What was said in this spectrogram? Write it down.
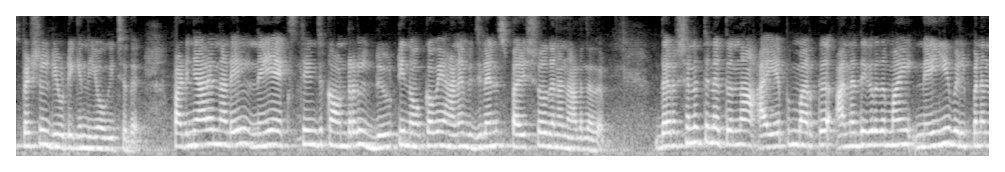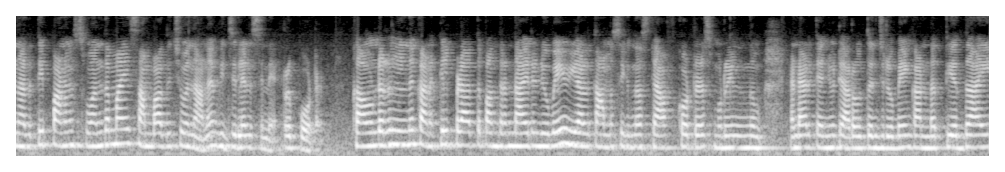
സ്പെഷ്യൽ ഡ്യൂട്ടിക്ക് നിയോഗിച്ചത്. പടിഞ്ഞാറേ നടയിൽ നെയ് എക്സ്ചേഞ്ച് കൗണ്ടറിൽ ഡ്യൂട്ടി നോക്കവെയാണ് വിജിലൻസ് പരിശോധന നടന്നത്. ദർശനത്തിനെത്തുന്ന അയ്യപ്പന്മാർക്ക് അനധികൃതമായി നെയ്യ് വിൽപ്പന നടത്തി പണം സ്വന്തമായി സമ്പാദിച്ചുവെന്നാണ് വിജിലൻസിന്റെ റിപ്പോർട്ട്. കൗണ്ടറിൽ നിന്ന് കണക്കിൽപ്പെടാത്ത പന്ത്രണ്ടായിരം രൂപയും ഇയാൾ താമസിക്കുന്ന സ്റ്റാഫ് ക്വാർട്ടേഴ്സ് മുറിയിൽ നിന്നും രണ്ടായിരത്തി അഞ്ഞൂറ്റി അറുപത്തഞ്ച് രൂപയും കണ്ടെത്തിയതായി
